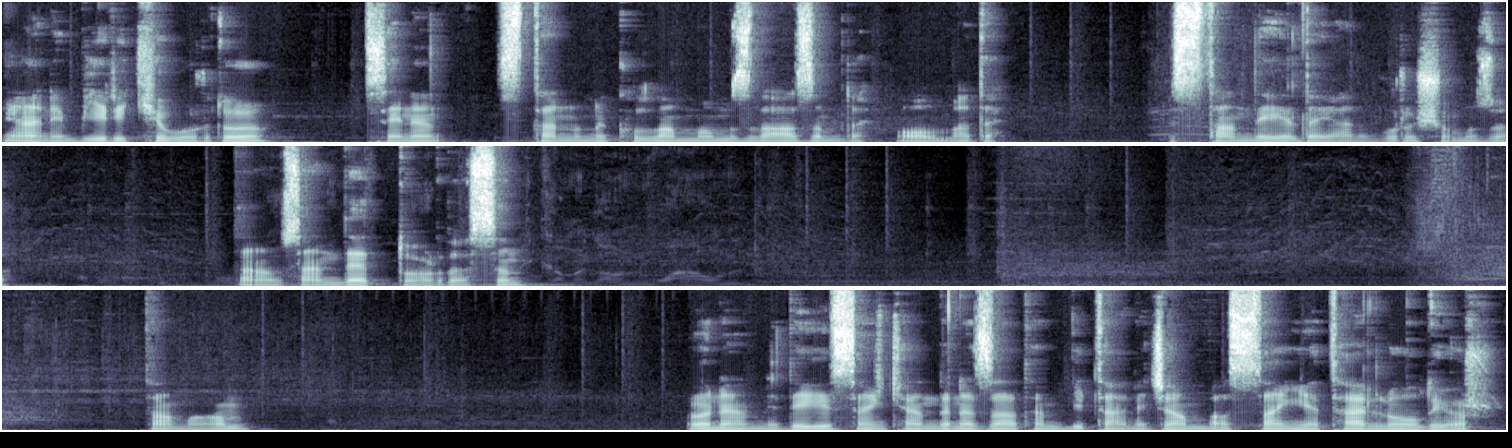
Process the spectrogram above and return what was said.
Yani 1-2 vurdu. Senin stun'ını kullanmamız lazımdı. Olmadı. Stun değil de yani vuruşumuzu. Tamam sen Dead Door'dasın. Tamam. Önemli değil. Sen kendine zaten bir tane can bassan yeterli oluyor.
